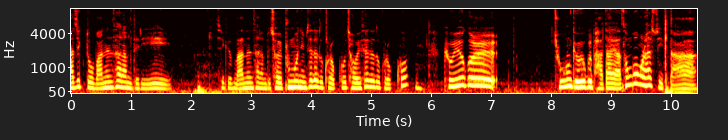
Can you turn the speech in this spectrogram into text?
아직도 많은 사람들이 지금 많은 사람들 저희 부모님 세대도 그렇고 저희 세대도 그렇고 음. 교육을 좋은 교육을 받아야 성공을 할 수 있다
